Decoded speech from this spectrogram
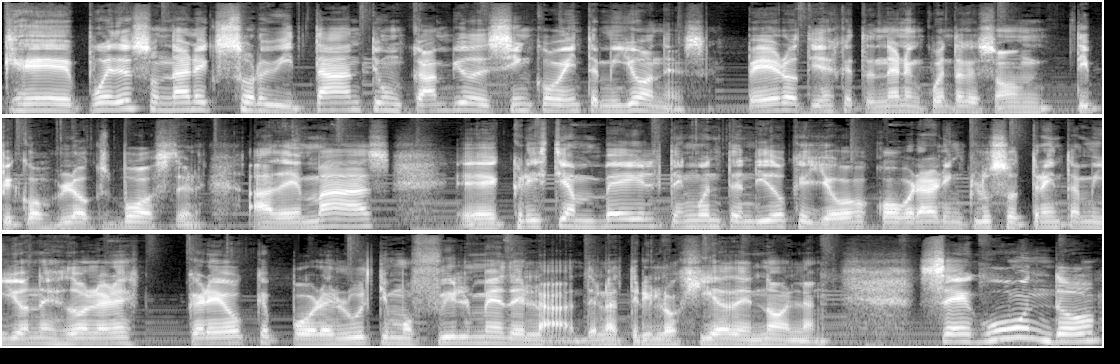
que puede sonar exorbitante un cambio de 5 o 20 millones, pero tienes que tener en cuenta que son típicos blockbusters. Además, eh, Christian Bale, tengo entendido que llegó a cobrar incluso 30 millones de dólares creo que por el último filme de la, de la trilogía de Nolan. Segundo,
